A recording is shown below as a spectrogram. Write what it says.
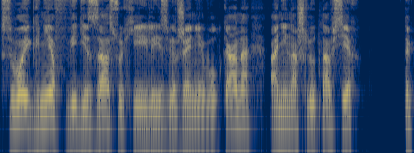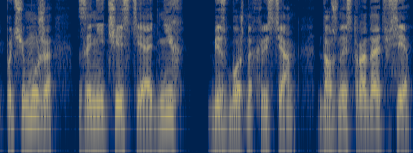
Свой гнев в виде засухи или извержения вулкана они нашлют на всех. Так почему же за нечестие одних, безбожных христиан, должны страдать все?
